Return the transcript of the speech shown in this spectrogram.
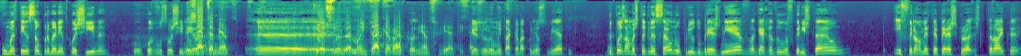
uma tensão permanente com a China, com, com a Revolução Chinesa. Exatamente. Uh, que ajuda muito a acabar com a União Soviética. Que ajuda muito a acabar com a União Soviética. Depois há uma estagnação no período do Brezhnev, a guerra do Afeganistão e finalmente a perestroika,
